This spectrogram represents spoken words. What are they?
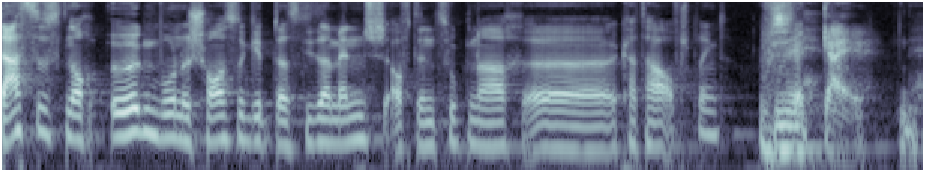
dass es noch irgendwo eine Chance gibt, dass dieser Mensch auf den Zug nach äh, Katar aufspringt? Das wär Nee. geil. Nee.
